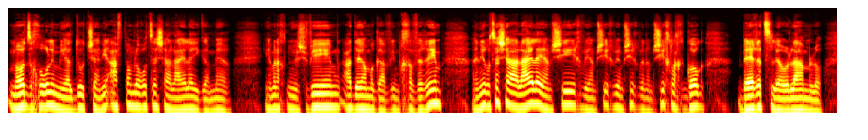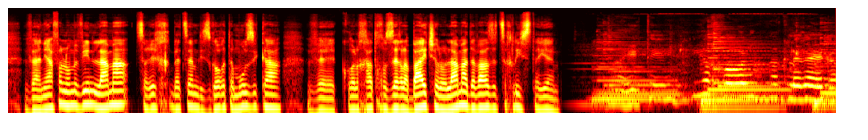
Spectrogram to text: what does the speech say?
מאוד זכור לי מילדות, שאני אף פעם לא רוצה שהלילה ייגמר. אם אנחנו יושבים, עד היום אגב, עם חברים, אני רוצה שהלילה ימשיך וימשיך וימשיך ונמשיך לחגוג בארץ לעולם לא. ואני אף פעם לא מבין למה צריך בעצם לסגור את המוזיקה וכל אחד חוזר לבית שלו, למה הדבר הזה צריך להסתיים. הייתי יכול רק לרגע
